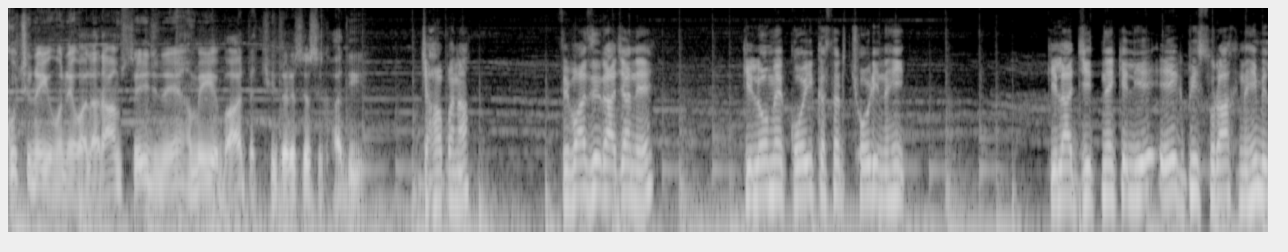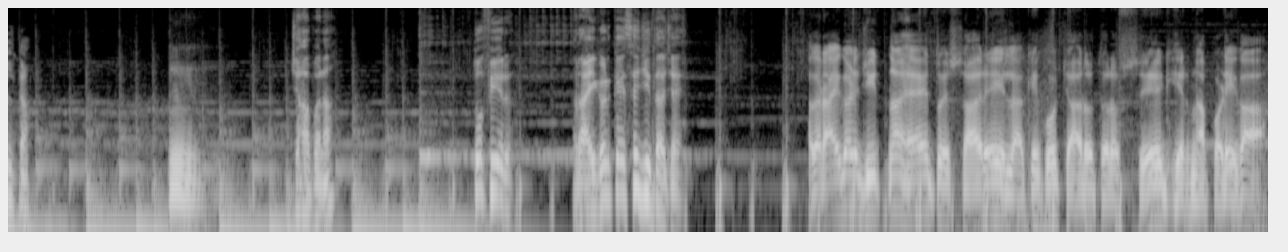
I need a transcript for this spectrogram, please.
कुछ नहीं होने वाला। राम सेज ने हमें ये बात अच्छी तरह से सिखा दी। जहापना शिवाजी राजा ने किलों में कोई कसर छोड़ी नहीं। किला जीतने के लिए एक भी सुराख नहीं मिलता। हम्म। जहाँ बना। तो फिर रायगढ़ कैसे जीता जाए? अगर रायगढ़ जीतना है तो इस सारे इलाके को चारों तरफ़ से घेरना पड़ेगा।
